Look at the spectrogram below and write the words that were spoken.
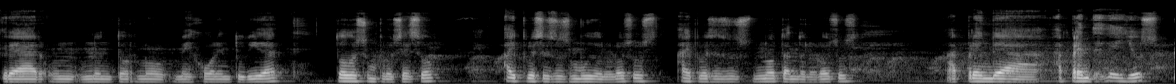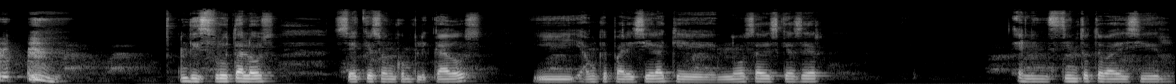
crear un, entorno mejor en tu vida. Todo es un proceso. Hay procesos muy dolorosos, hay procesos no tan dolorosos. Aprende a aprende de ellos. disfrútalos, sé que son complicados y aunque pareciera que no sabes qué hacer, el instinto te va a decir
